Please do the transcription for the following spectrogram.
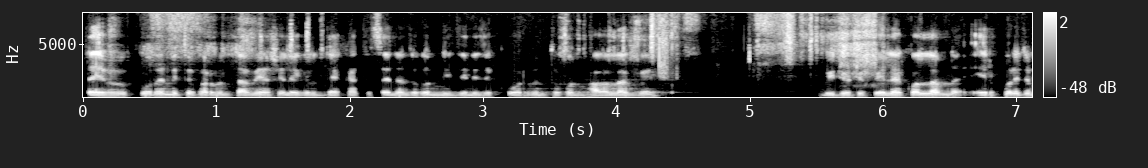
তাই এইভাবে করে নিতে পারবেন। তো আমি আসলে এগুলো দেখাতে চাই না, যখন নিজে নিজে করবেন, তখন ভালো লাগবে। ভিডিওটি প্লে করলাম না। এরপরে যে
